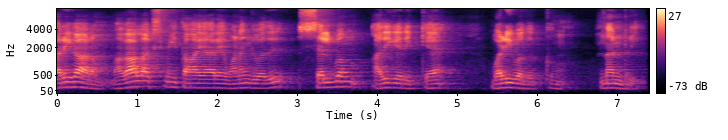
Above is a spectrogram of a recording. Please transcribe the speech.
பரிகாரம். மகாலட்சுமி தாயாரை வணங்குவது செல்வம் அதிகரிக்க வழிவகுக்கும். நன்றி.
